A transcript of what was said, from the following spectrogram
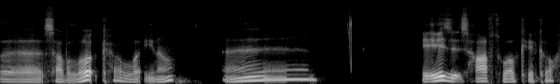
Uh, let's have a look. I'll let you know. Um, it is. It's half twelve kickoff.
